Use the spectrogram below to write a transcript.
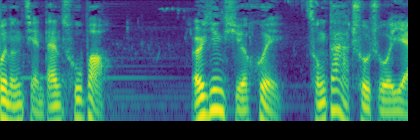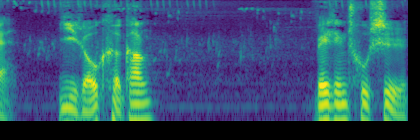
不能简单粗暴，而应学会从大处着眼，以柔克刚。为人处事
